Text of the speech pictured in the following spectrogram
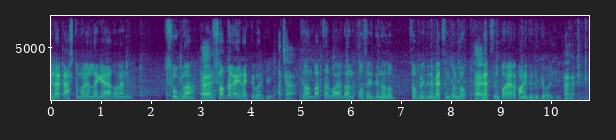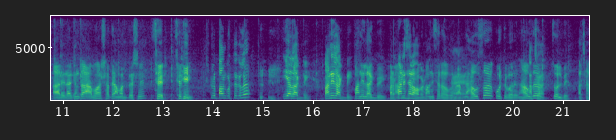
এটা কাস্টমারের লেগে ধরেন শুকনা হ্যাঁ। মানে সব জায়গায় রাখতে পারবি। আচ্ছা। যখন বাচ্চার বয়স ধরেন পঁচিশ দিন হলো চব্বিশ দিনে ভ্যাকসিন করল হ্যাঁ। ভ্যাকসিন পরে এরা পানিতে দিতে পারবি। হ্যাঁ আর এটা কিন্তু আবহাওয়ার সাথে আমার দেশে সেট সেটিং স্কুলে পালন করতে গেলে ইয়া লাগবেই পানি লাগবেই। পানি লাগবেই। মানে পানি ছাড়া হবে না। পানি ছাড়া হবে না। আপনি হাউসও করতে পারেন হাউসে আচ্ছা। চলবে। আচ্ছা।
